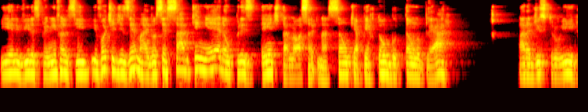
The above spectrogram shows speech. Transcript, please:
E ele vira-se para mim e fala assim: e vou te dizer mais, você sabe quem era o presidente da nossa nação que apertou o botão nuclear para destruir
